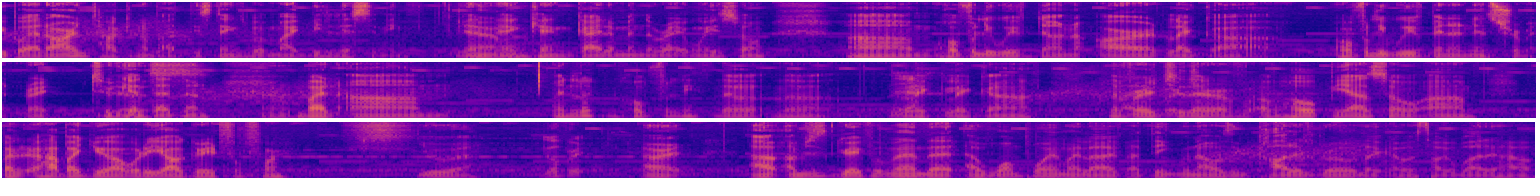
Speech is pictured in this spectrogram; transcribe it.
people that aren't talking about these things but might be listening and, man. and can guide them in the right way so um, hopefully we've done our like uh, hopefully we've been an instrument right to get that done Yeah. but um and look hopefully the the Yeah. like like uh the virtue virtue. there of, of hope yeah so um but how about you all what are y'all grateful for You, uh, Go for it. all right. I, I'm just grateful, man, that at one point in my life, I think when I was in college, bro, like I was talking about it, how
